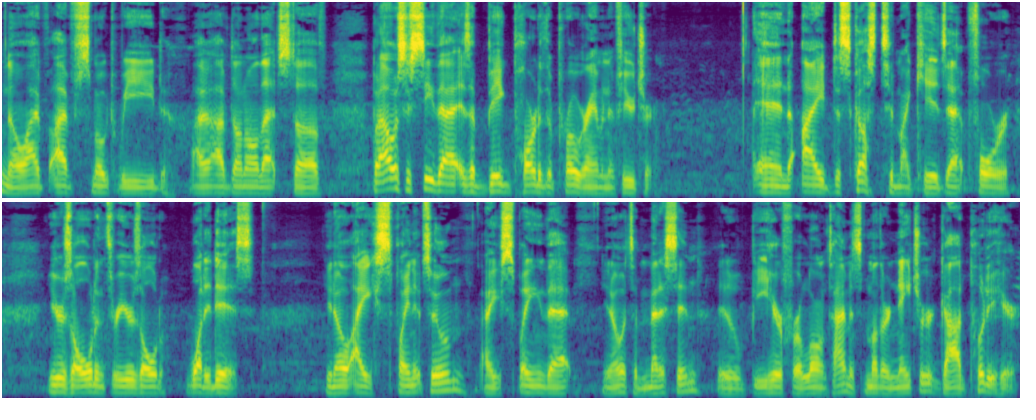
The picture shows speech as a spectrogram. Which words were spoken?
No, I've I've smoked weed. I, have done all that stuff. But I also see that as a big part of the program in the future. And I discussed to my kids at four years old and three years old what it is. You know, I explain it to them. I explain that, you know, it's a medicine. It'll be here for a long time. It's Mother Nature. God put it here.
